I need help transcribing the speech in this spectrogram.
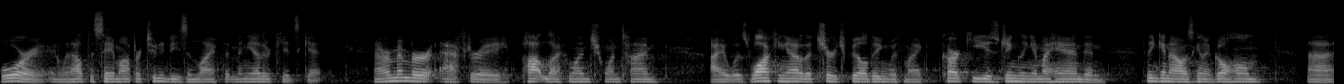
poor, and without the same opportunities in life that many other kids get. And I remember after a potluck lunch one time, I was walking out of the church building with my car keys jingling in my hand and thinking I was going to go home uh,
